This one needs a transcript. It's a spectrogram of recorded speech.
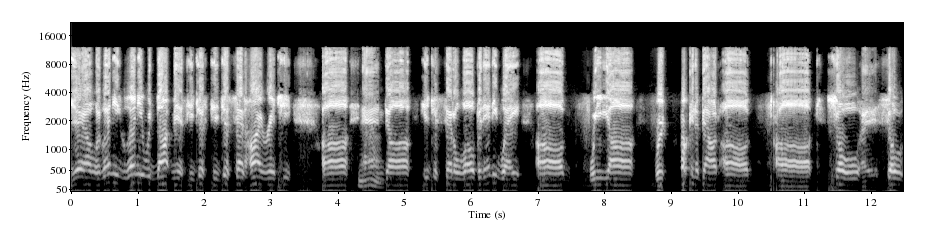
Yeah, well, Lenny Lenny would not miss. He just he just said hi, Richie, uh, yeah. and uh, he just said hello. But anyway, uh, we uh, we're talking about uh, uh, so so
